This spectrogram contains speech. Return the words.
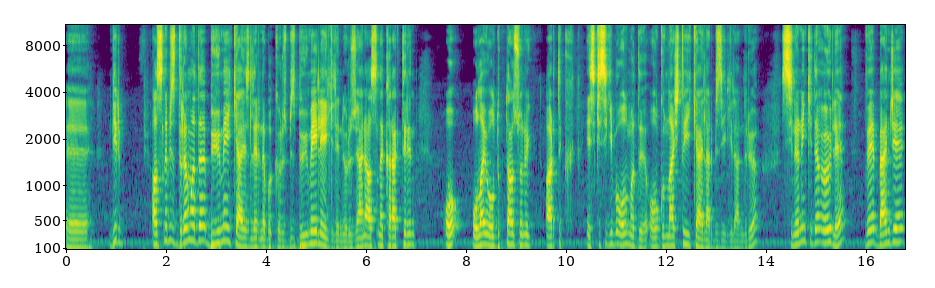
E, bir aslında biz dramada büyüme hikayelerine bakıyoruz. Biz büyümeyle ilgileniyoruz. Yani aslında karakterin o olay olduktan sonra artık eskisi gibi olmadığı, olgunlaştığı hikayeler bizi ilgilendiriyor. Sinan'ınki de öyle ve bence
